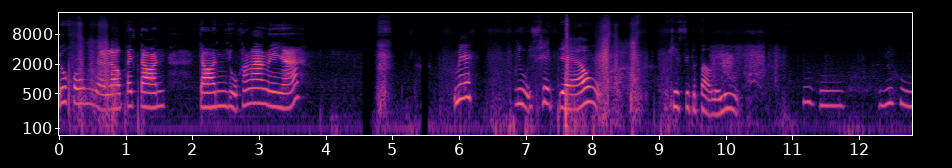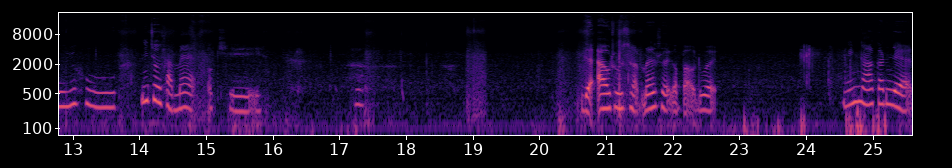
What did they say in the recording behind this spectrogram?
ทุกคนเดี๋ยวเราไปตอนตอนอยู่ข้างล่างเลยนะแม่หนูเสร็จแล้วโอเคใส่กระเป๋าเลยลูกยูฮูยูฮูยูฮูนี่โทรศัพท์แม่ โอเคเดี๋ยวเอาโทรศัพท์แม่ใส่กระเป๋าด้วย นี่นะกันแดด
